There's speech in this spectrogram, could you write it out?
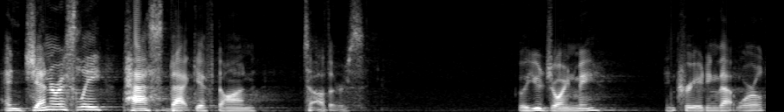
and generously pass that gift on to others. Will you join me in creating that world?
